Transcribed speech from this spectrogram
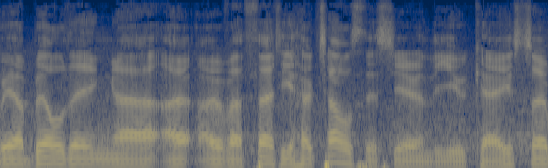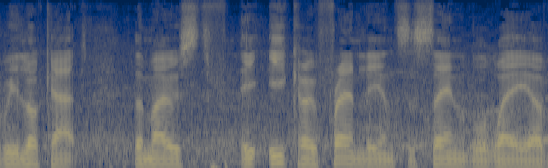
we are building uh, over 30 hotels this year in the UK, so we look at the most e- eco-friendly and sustainable way of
